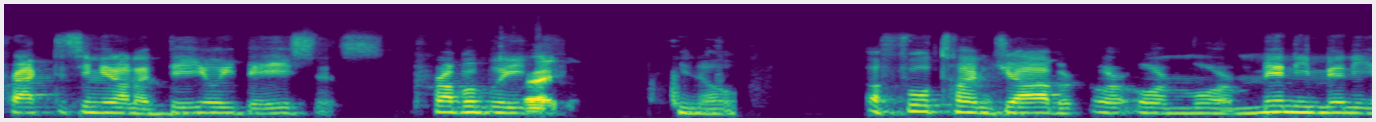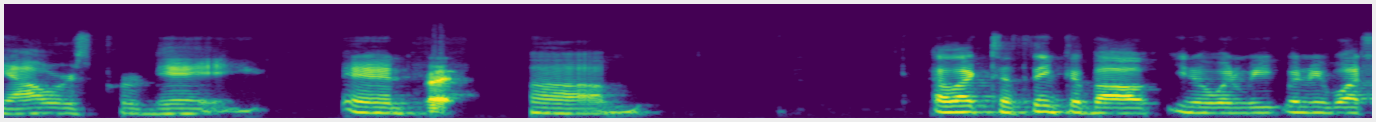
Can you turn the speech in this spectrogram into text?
practicing it on a daily basis, probably, right. you know, a full time job or, or, or, more, many, many hours per day. And right. um, I like to think about, you know, when we when we watch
